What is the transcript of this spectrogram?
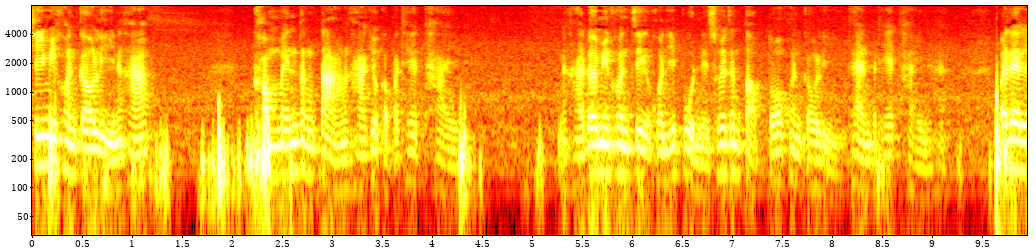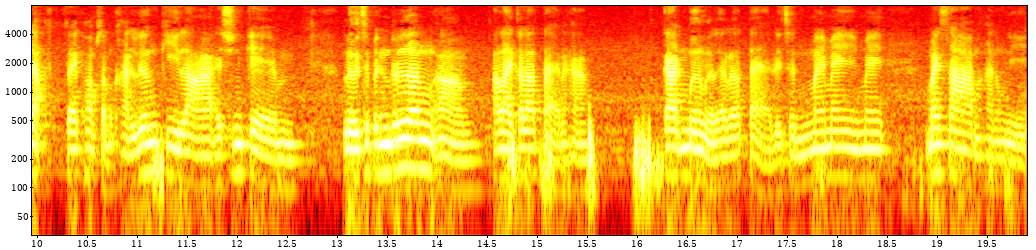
ที่มีคนเกาหลีนะคะคอมเมนต์ต่างๆนะคะเกี่ยวกับประเทศไทยนะคะโดยมีคนจีนกับคนญี่ปุ่นเนี่ยช่วยกันตอบโต้คนเกาหลีแทนประเทศไทยนะคะประเด็นหลักใจความสำคัญเรื่องกีฬาเอเชียนเกม หรือจะเป็นเรื่องออะไรก็แล้วแต่นะคะ การเมืองหรืออะไรแล้วแต่ดิฉันไม่ไม่ไม่ไม่ทราบนะคะตรงนี้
